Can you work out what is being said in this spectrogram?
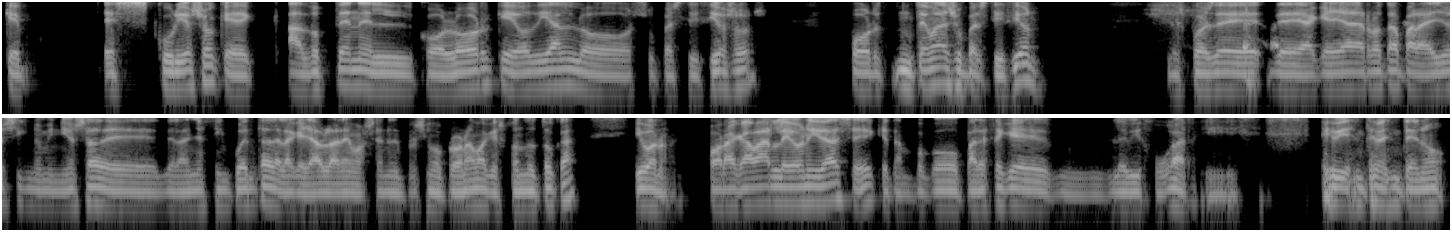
que es curioso que adopten el color que odian los supersticiosos por un tema de superstición. Después de, de aquella derrota para ellos ignominiosa de- del año 50, de la que ya hablaremos en el próximo programa, que es cuando toca. Y bueno, por acabar Leónidas, eh, que tampoco parece que mm, le vi jugar, y evidentemente no.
